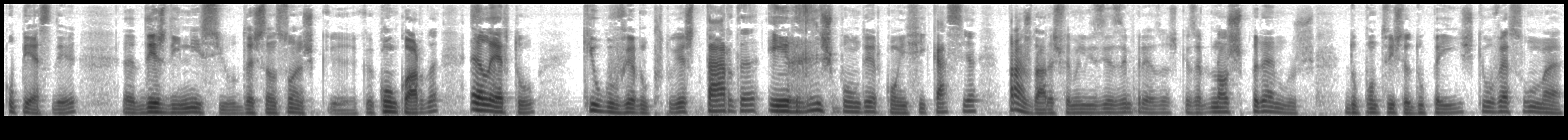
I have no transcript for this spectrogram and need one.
O PSD, eh, desde o início das sanções que, concorda, alertou que o governo português tarda em responder com eficácia para ajudar as famílias e as empresas. Quer dizer, nós esperamos, do ponto de vista do país, que houvesse uma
